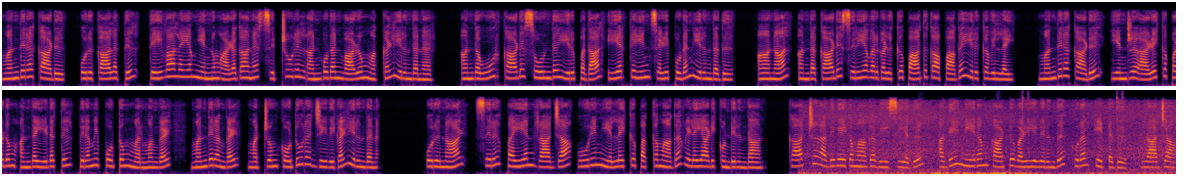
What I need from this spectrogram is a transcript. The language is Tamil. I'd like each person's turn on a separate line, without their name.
மந்திர காடு ஒரு காலத்தில் தேவாலயம் என்னும் அழகான சிற்றூரில் அன்புடன் வாழும் மக்கள் இருந்தனர். அந்த ஊர் காடு சூழ்ந்து இருப்பதால் இயற்கையின் செழிப்புடன் இருந்தது. ஆனால் அந்த காடு சிறியவர்களுக்கு பாதுகாப்பாக இருக்கவில்லை. மந்திரக்காடு என்று அழைக்கப்படும் அந்த இடத்தில் பிரமிப்பூட்டும் மர்மங்கள் மந்திரங்கள் மற்றும் கொடூர ஜீவிகள் இருந்தன. ஒரு நாள் சிறு பையன் ராஜா ஊரின் எல்லைக்கு பக்கமாக விளையாடிக் கொண்டிருந்தான். காற்று அதிவேகமாக வீசியது. அதே நேரம் காட்டு வழியிலிருந்து குரல் கேட்டது ராஜா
